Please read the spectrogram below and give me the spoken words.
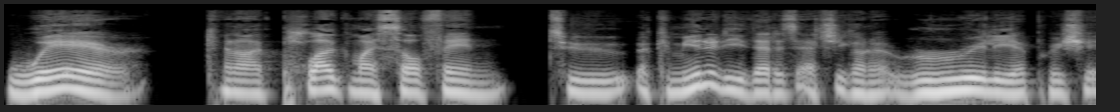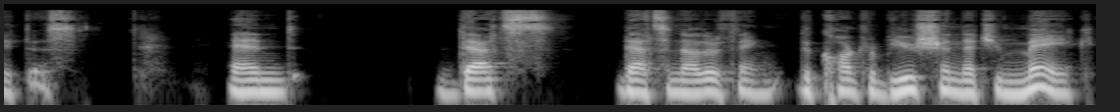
where can I plug myself in to a community that is actually going to really appreciate this? And that's that's another thing. The contribution that you make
